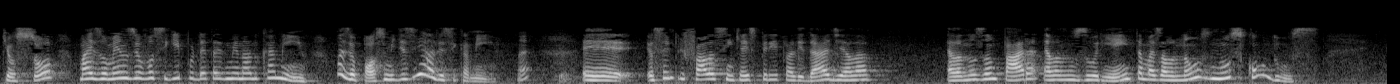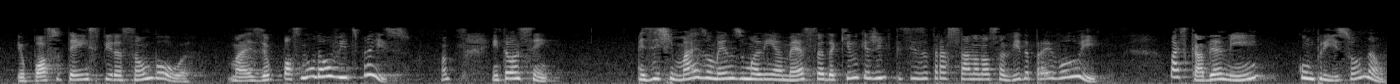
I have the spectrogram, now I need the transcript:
que eu sou, mais ou menos eu vou seguir por determinado caminho. Mas eu posso me desviar desse caminho, né? É, eu sempre falo assim que a espiritualidade ela, ela nos ampara, ela nos orienta, mas ela não nos conduz. Eu posso ter inspiração boa, mas eu posso não dar ouvidos para isso. Tá? Então assim, existe mais ou menos uma linha mestra daquilo que a gente precisa traçar na nossa vida para evoluir. Mas cabe a mim cumprir isso ou não.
